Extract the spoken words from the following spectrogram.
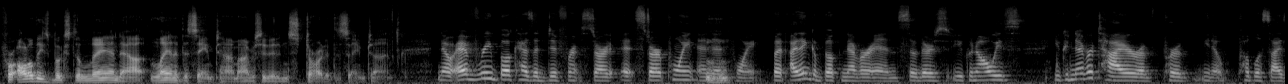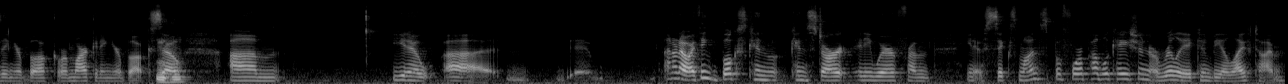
for all of these books to land out, land at the same time, obviously they didn't start at the same time. No, every book has a different start uh, start point and Mm-hmm. end point. But I think a book never ends. So there's you can always you can never tire of you know publicizing your book or marketing your book. So, Mm-hmm. um, you know, uh, I don't know. I think books can can start anywhere from you know six months before publication, or really it can be a lifetime.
